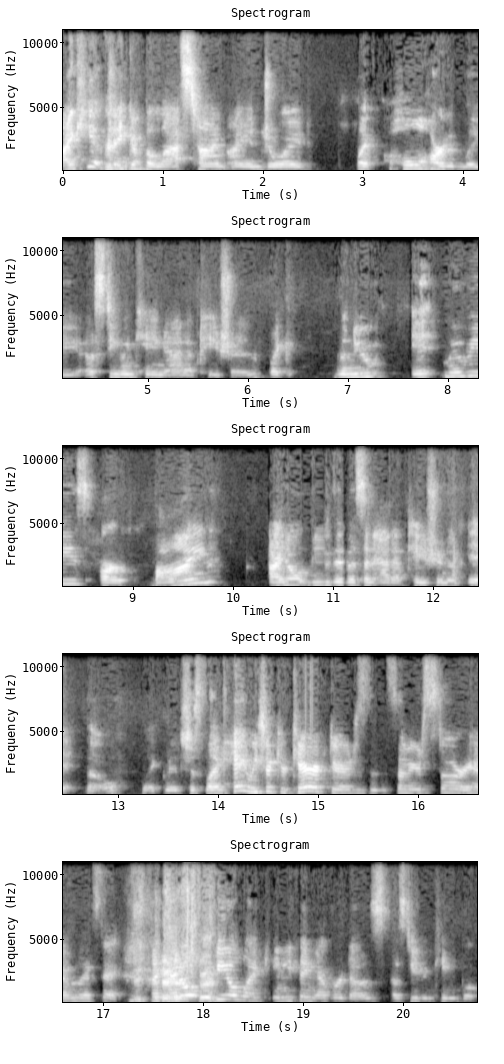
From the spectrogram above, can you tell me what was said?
I can't think of the last time I enjoyed like wholeheartedly a Stephen King adaptation. Like the new It movies are fine. I don't view them as an adaptation of It though. Like it's just like, hey, we took your characters and some of your story. Have a nice day. Like I don't feel like anything ever does a Stephen King book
